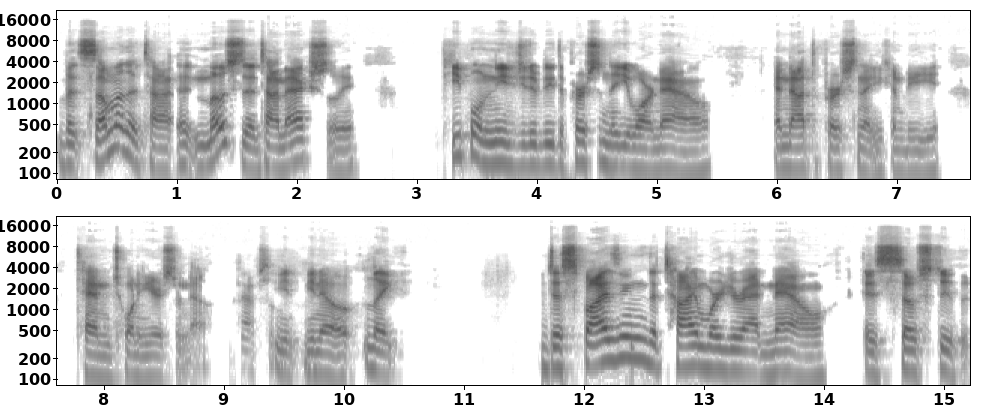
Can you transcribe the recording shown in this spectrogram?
but some of the time, uh, most of the time, actually, people need you to be the person that you are now, and not the person that you can be 10, 20 years from now. Absolutely. You, you know, like despising the time where you're at now is so stupid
